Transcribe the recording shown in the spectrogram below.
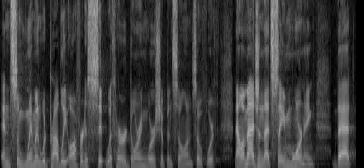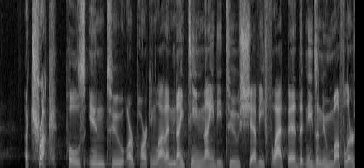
and some women would probably offer to sit with her during worship and so on and so forth. Now imagine that same morning that a truck pulls into our parking lot, a 1992 Chevy flatbed that needs a new muffler.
